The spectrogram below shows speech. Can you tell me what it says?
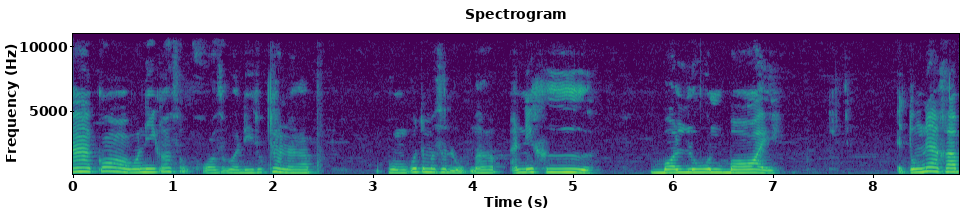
่าก็วันนี้ก็ขอสวัสดีทุกท่านนะครับ ผมก็จะมาสรุปนะครับ อันนี้คือบอลลูนบอยไอตรงเนี้ยครับ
